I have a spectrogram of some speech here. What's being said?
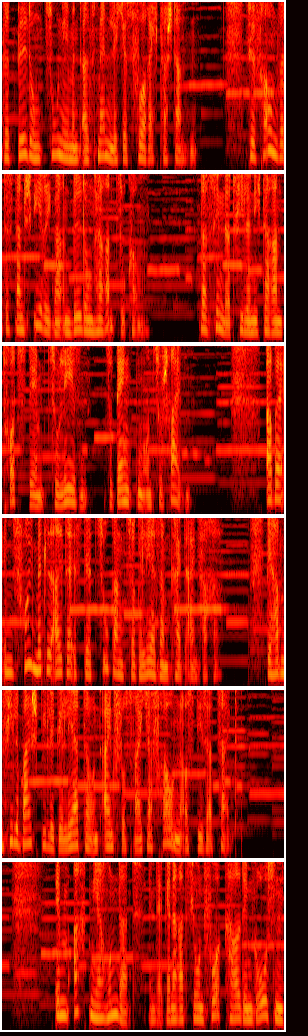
wird Bildung zunehmend als männliches Vorrecht verstanden. Für Frauen wird es dann schwieriger, an Bildung heranzukommen. Das hindert viele nicht daran, trotzdem zu lesen, zu denken und zu schreiben. Aber im Frühmittelalter ist der Zugang zur Gelehrsamkeit einfacher. Wir haben viele Beispiele gelehrter und einflussreicher Frauen aus dieser Zeit. Im 8. Jahrhundert, in der Generation vor Karl dem Großen,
